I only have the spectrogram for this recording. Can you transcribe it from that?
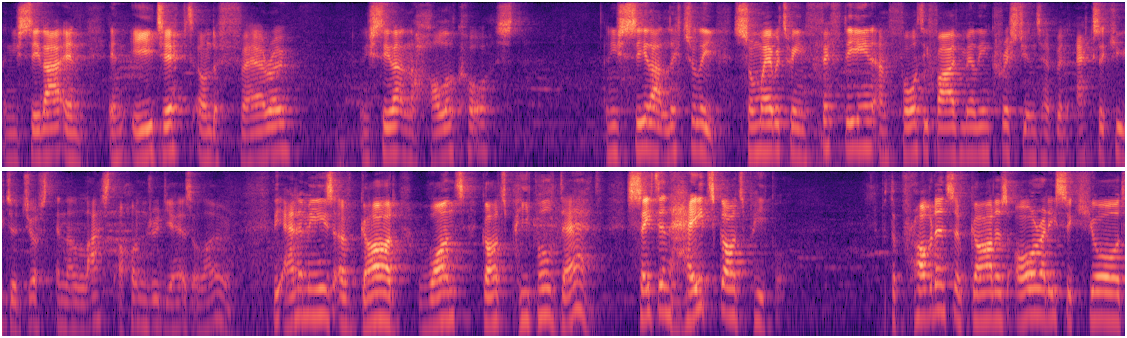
And you see that in, in Egypt under Pharaoh. And you see that in the Holocaust. And you see that literally somewhere between 15 and 45 million Christians have been executed just in the last 100 years alone. The enemies of God want God's people dead. Satan hates God's people But the providence of God has already secured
